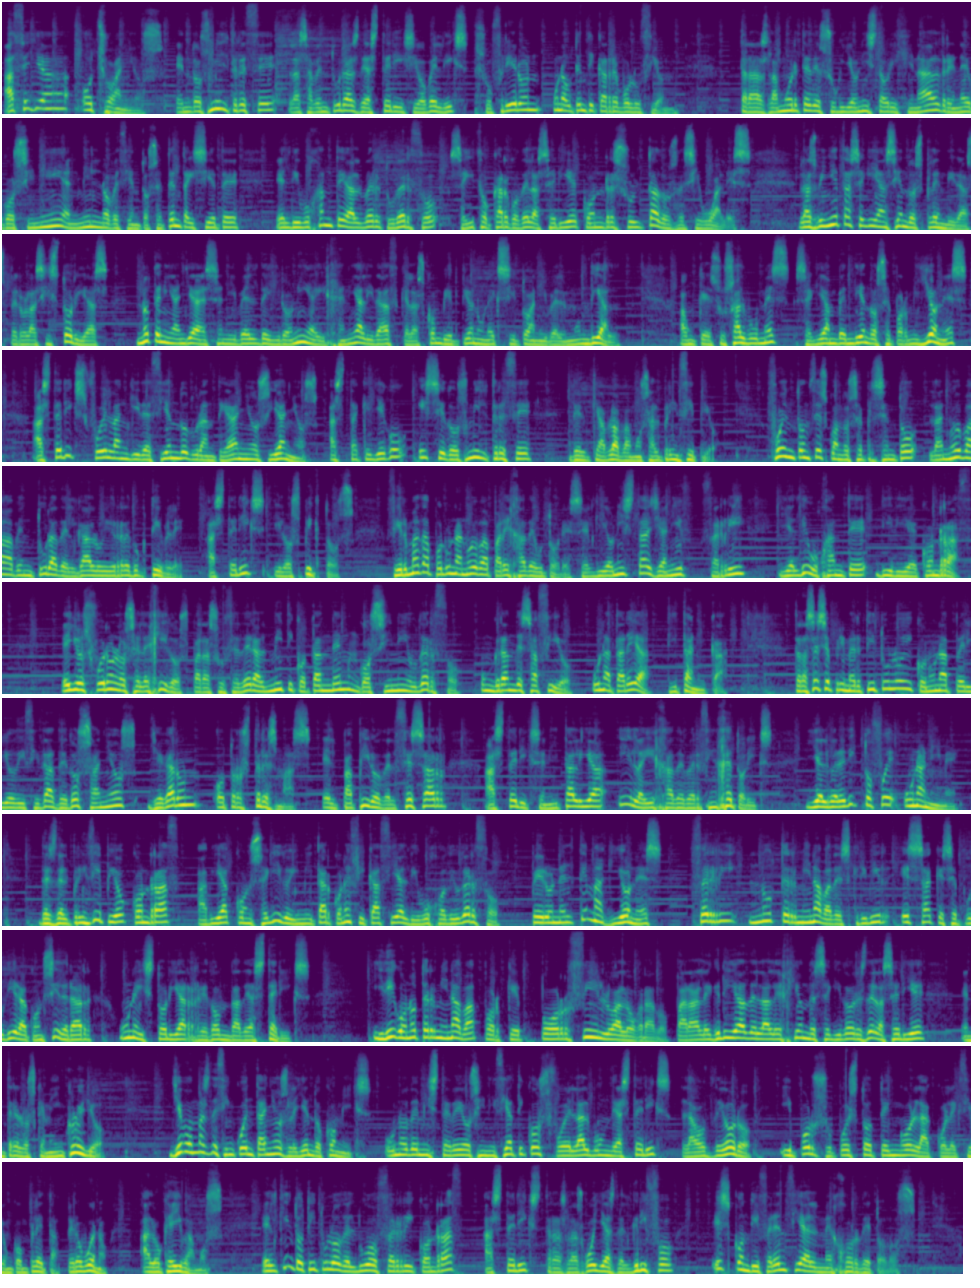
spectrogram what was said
Hace ya ocho años, en 2013, las aventuras de Asterix y Obelix sufrieron una auténtica revolución. Tras la muerte de su guionista original, René Goscinny, en 1977, el dibujante Albert Uderzo se hizo cargo de la serie con resultados desiguales. Las viñetas seguían siendo espléndidas, pero las historias no tenían ya ese nivel de ironía y genialidad que las convirtió en un éxito a nivel mundial. Aunque sus álbumes seguían vendiéndose por millones, Asterix fue languideciendo durante años y años, hasta que llegó ese 2013 del que hablábamos al principio. Fue entonces cuando se presentó la nueva aventura del galo irreductible, Asterix y los Pictos, firmada por una nueva pareja de autores, el guionista Jean-Yves Ferry y el dibujante Didier Conrad. Ellos fueron los elegidos para suceder al mítico tándem Goscinny-Uderzo, un gran desafío, una tarea titánica. Tras ese primer título y con una periodicidad de dos años, llegaron otros tres más, El papiro del César, Asterix en Italia y La hija de Vercingetorix, y el veredicto fue unánime. Desde el principio, Conrad había conseguido imitar con eficacia el dibujo de Uderzo, pero en el tema guiones, Ferry no terminaba de escribir esa que se pudiera considerar una historia redonda de Asterix. Y digo no terminaba porque por fin lo ha logrado, para alegría de la legión de seguidores de la serie, entre los que me incluyo. Llevo más de 50 años leyendo cómics. Uno de mis tebeos iniciáticos fue el álbum de Asterix, La Hoz de Oro, y por supuesto tengo la colección completa. Pero bueno, a lo que íbamos. El quinto título del dúo Ferry Conrad, Asterix tras las huellas del grifo, es con diferencia el mejor de todos.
